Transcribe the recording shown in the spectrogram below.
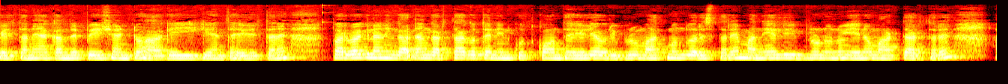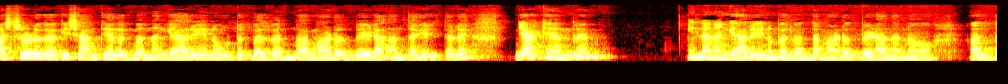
ಕೇಳ್ತಾನೆ. ಯಾಕಂದರೆ ಪೇಷಂಟು ಹಾಗೆ ಹೀಗೆ ಅಂತ ಹೇಳ್ತಾನೆ. ಪರವಾಗಿಲ್ಲ, ನಿಂಗೆ ಅದಂಗೆ ಅರ್ಥ ಆಗುತ್ತೆ, ನೀನು ಕೂತ್ಕೋ ಅಂತ ಹೇಳಿ ಅವರಿಬ್ಬರು ಮಾತು ಮುಂದುವರಿಸ್ತಾರೆ. ಮನೆಯಲ್ಲಿ ಇಬ್ರು ಏನೋ ಮಾಡ್ತಾ ಇರ್ತಾರೆ. ಅಷ್ಟರೊಳಗಾಗಿ ಶಾಂತಿ ಅಲ್ಲಿಗೆ ಬಂದು ನಂಗೆ ಯಾರು ಏನೋ ಊಟಕ್ಕೆ ಬಲವಂತ ಮಾಡೋದು ಬೇಡ ಅಂತ ಹೇಳ್ತಾಳೆ. ಯಾಕೆ ಅಂದರೆ ಇಲ್ಲ ನನಗೆ ಯಾರು ಏನು ಬಲವಂತ ಮಾಡೋದು ಬೇಡ, ನಾನು ಅಂತ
